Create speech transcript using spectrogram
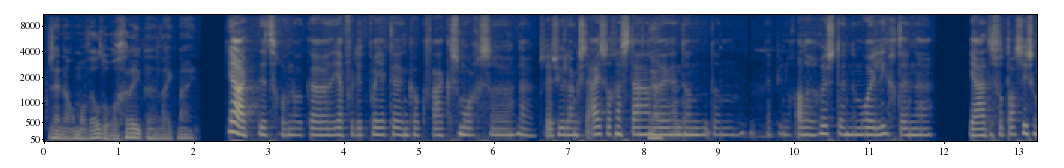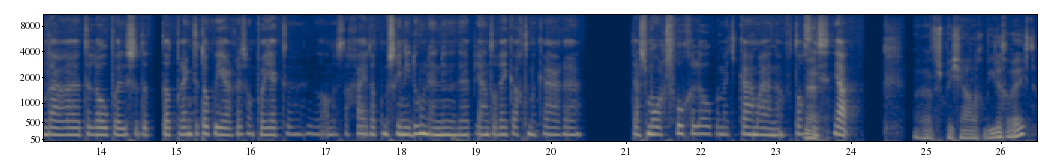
We zijn er allemaal wel door gegrepen, lijkt mij. Ja, dit is gewoon ook, eh, ja, voor dit project denk ik ook vaak s'morgens uh, nou, zes uur langs de IJssel gaan staan. Ja. eh, en dan, dan heb je nog alle rust en een mooi licht. En ja, het is fantastisch om daar te lopen. Dus dat, dat brengt het ook weer, zo'n project. anders dan ga je dat misschien niet doen. En nu heb je een aantal weken achter elkaar eh, daar s'morgens vroeg gelopen met je camera. Nou, fantastisch. Ja. Eh, speciale gebieden geweest.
